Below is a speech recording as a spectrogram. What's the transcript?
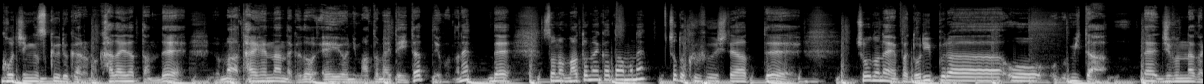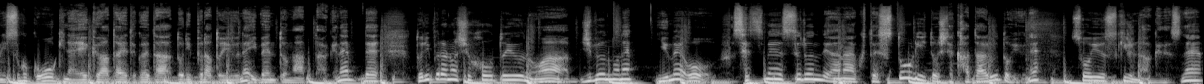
コーチングスクールからの課題だったんで、まあ大変なんだけど A4 にまとめていたっていうことね。で、そのまとめ方もね、ちょっと工夫してあって、ちょうどね、やっぱりドリプラを見た、ね、自分の中にすごく大きな影響を与えてくれたドリプラというね、イベントがあったわけね。で、ドリプラの手法というのは、自分のね、夢を説明するんではなくて、ストーリーとして語るというね、そういうスキルなわけですね。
